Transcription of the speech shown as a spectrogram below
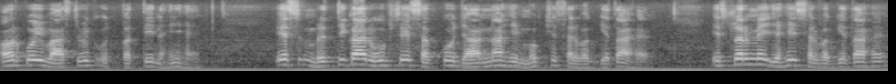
और कोई वास्तविक उत्पत्ति नहीं है। इस मृतिका रूप से सबको जानना ही मुख्य सर्वज्ञता है। ईश्वर में यही सर्वज्ञता है।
